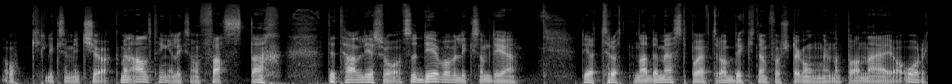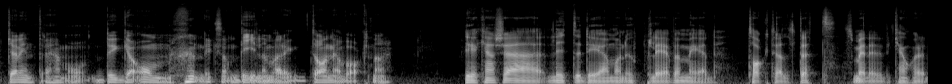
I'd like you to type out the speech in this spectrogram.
och liksom ett kök. Men allting är liksom fasta detaljer så. Så det var väl liksom det det jag tröttnade mest på efter att ha byggt den första gången. Att bara nej, jag orkar inte det här med att bygga om liksom, bilen varje dag när jag vaknar. Det kanske är lite det man upplever med taktältet. Som är det kanske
